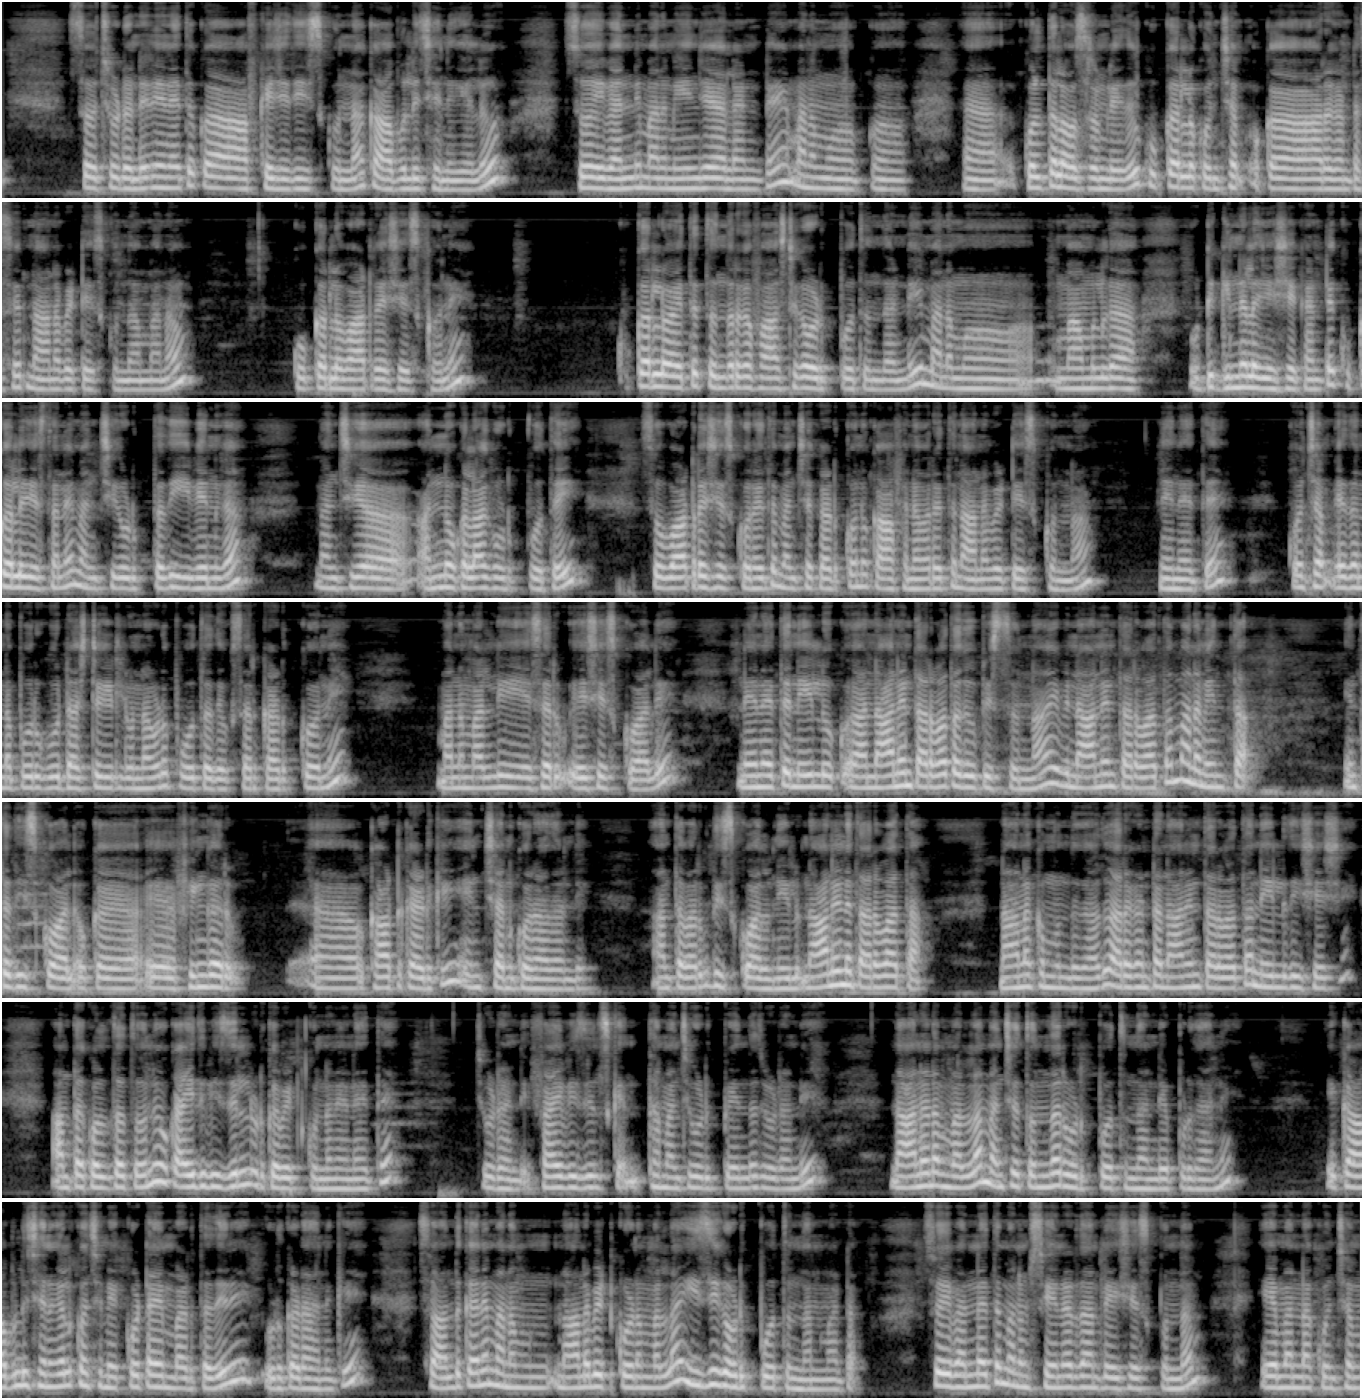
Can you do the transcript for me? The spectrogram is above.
సో చూడండి నేనైతే ఒక హాఫ్ కేజీ తీసుకున్న కాబులి శనగలు. సో ఇవన్నీ మనం ఏం చేయాలంటే మనము కొలతలు అవసరం లేదు. కుక్కర్లో కొంచెం ఒక అరగంట సేపు నానబెట్టేసుకుందాం మనం. కుక్కర్లో వాటర్ వేసేసుకొని కుక్కర్లో అయితే తొందరగా ఫాస్ట్గా ఉడికిపోతుందండి. మనము మామూలుగా ఉట్టి గిన్నెలో చేసే కంటే కుక్కర్లో చేస్తేనే మంచిగా ఉడుకుతుంది ఈవెన్గా మంచిగా అన్నీ ఒకలాగా ఉడికిపోతాయి. సో వాటర్ వేసేసుకొని అయితే మంచిగా కడుక్కొని ఒక హాఫ్ అన్ అవర్ అయితే నానబెట్టేసుకున్నా నేనైతే. కొంచెం ఏదన్నా పురుగు డస్ట్ గిట్లు ఉన్నా కూడా పోతుంది. ఒకసారి కడుక్కొని మనం మళ్ళీ వేసరు వేసేసుకోవాలి. నేనైతే నీళ్ళు నానిన తర్వాత చూపిస్తున్నా. ఇవి నానిన తర్వాత మనం ఇంత ఇంత తీసుకోవాలి. ఒక ఫింగర్ కాటుకాడికి ఇంచ్ అనుకోరాదండి. అంతవరకు తీసుకోవాలి నీళ్ళు. నానిన తర్వాత నానక ముందు కాదు అరగంట నానిన తర్వాత నీళ్ళు తీసేసి అంత కొలతతోనే ఒక ఐదు విజిల్ ఉడకబెట్టుకున్నా నేనైతే. చూడండి ఫైవ్ విజిల్స్కి ఎంత మంచిగా ఉడికిపోయిందో చూడండి. నానడం వల్ల మంచిగా తొందర ఉడికిపోతుందండి ఎప్పుడు కానీ ఈ కాబులి శనగలు కొంచెం ఎక్కువ టైం పడుతుంది ఉడకడానికి. సో అందుకనే మనం నానబెట్టుకోవడం వల్ల ఈజీగా ఉడికిపోతుంది అనమాట సో ఇవన్నీ అయితే మనం స్ట్రైనర్ దాంట్లో వేసేసుకుందాం. ఏమన్నా కొంచెం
